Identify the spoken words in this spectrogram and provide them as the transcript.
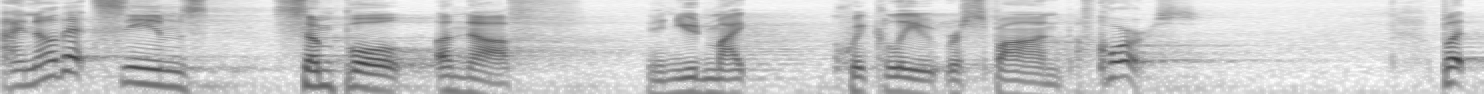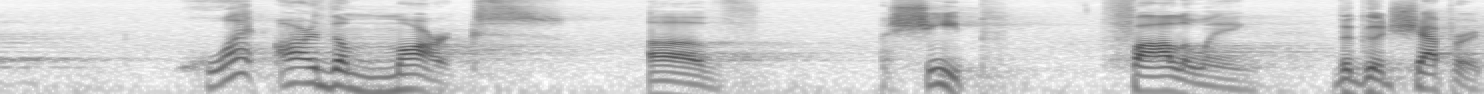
I know that seems simple enough, and you might quickly respond, Of course. But what are the marks of a sheep following the Good Shepherd?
